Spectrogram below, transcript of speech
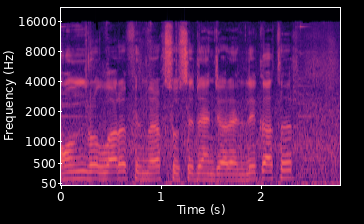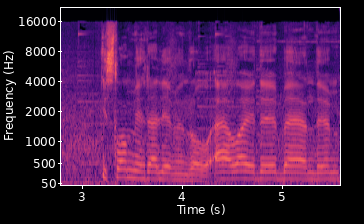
Onun rolları filmlərə xüsusi rəngarənglik qatır. İslam Mehrəliyevin rolu əla idi, bəyəndim.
